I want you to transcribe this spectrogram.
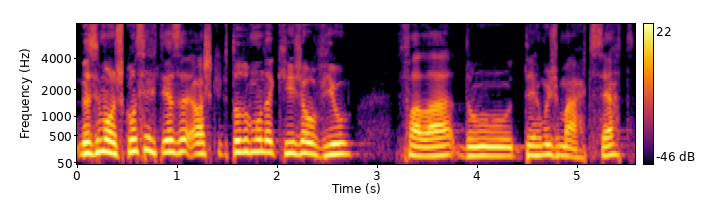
meus irmãos, com certeza, eu acho que todo mundo aqui já ouviu falar do termo smart, certo?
